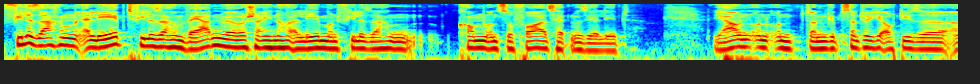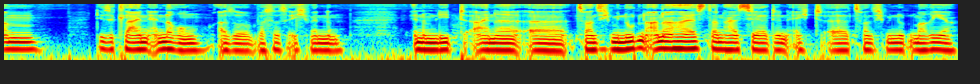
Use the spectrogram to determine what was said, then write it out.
Viele Sachen erlebt, viele Sachen werden wir wahrscheinlich noch erleben und viele Sachen kommen uns so vor, als hätten wir sie erlebt. Ja, und, und, und dann gibt es natürlich auch diese, ähm, diese kleinen Änderungen. Also, was weiß ich, wenn dann in einem Lied eine äh, 20 Minuten Anne heißt, dann heißt sie halt in echt äh, 20 Minuten Maria.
